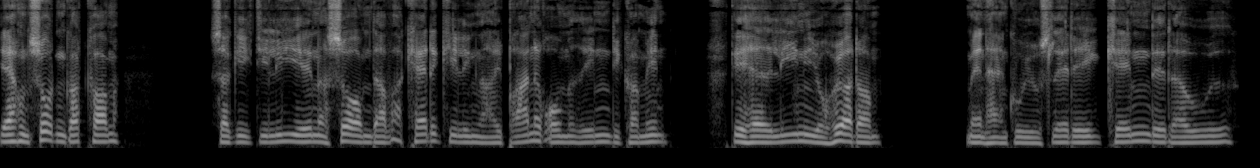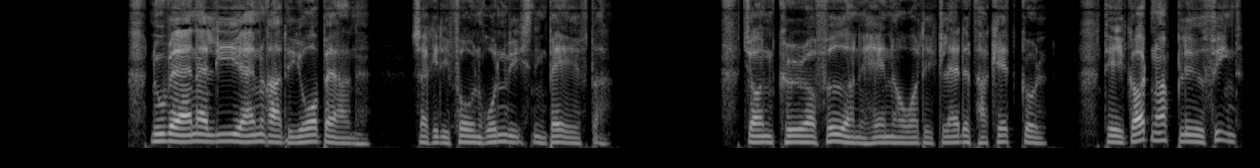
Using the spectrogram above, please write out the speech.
Ja, hun så den godt komme. Så gik de lige ind og så, om der var kattekillinger i brænderummet, inden de kom ind. Det havde Line jo hørt om, men han kunne jo slet ikke kende det derude. Nu vil Anna lige anrette jordbærne, så kan de få en rundvisning bagefter. John kører fødderne hen over det glatte parketgulv. Det er godt nok blevet fint.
